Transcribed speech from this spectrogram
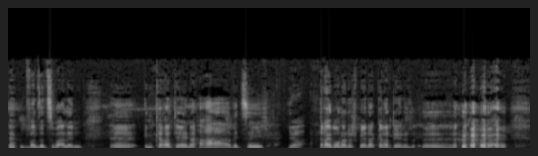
irgendwann sitzen wir alle in, äh, in Quarantäne, haha, witzig. Ja. Drei Monate später Quarantäne. Äh.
